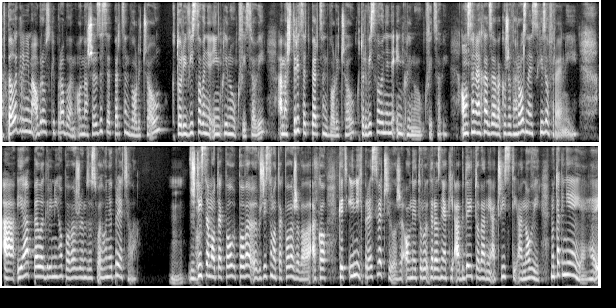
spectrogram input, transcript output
A v Pelegrini má obrovský problém. On má 60% voličov, ktorí vyslovene inklinujú k Ficovi a má 40% voličov, ktorí vyslovene neinklinujú k Ficovi. On sa nachádza akože v hroznej schizofrénii. A ja Pelegriniho považujem za svojho nepriateľa. Mm. Vždy, som ho tak pova- vždy som ho tak považovala. Ako keď iných presvedčil, že on je tu teraz nejaký updateovaný a čistý a nový. No tak nie je, hej?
